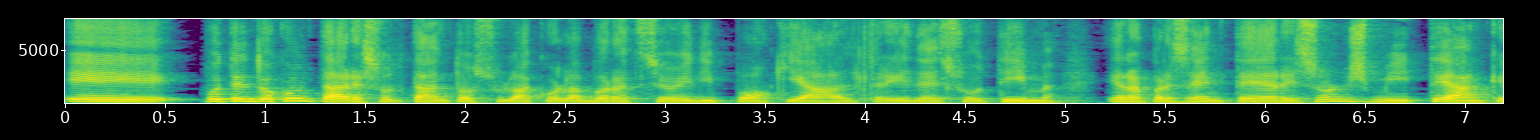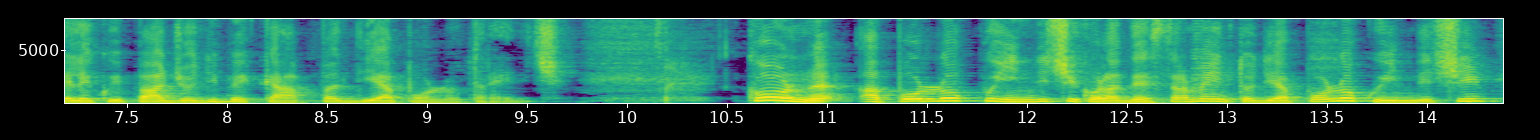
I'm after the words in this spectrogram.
e potendo contare soltanto sulla collaborazione di pochi altri del suo team. Era presente Harrison Schmitt e anche l'equipaggio di backup di Apollo 13. Con Apollo 15, con l'addestramento di Apollo 15,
